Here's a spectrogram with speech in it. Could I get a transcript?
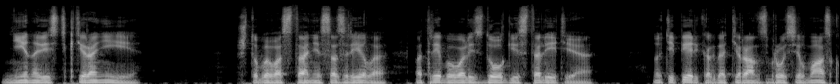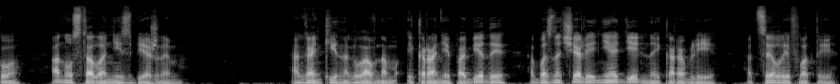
ненависть к тирании. Чтобы восстание созрело, Потребовались долгие столетия, но теперь, когда тиран сбросил маску, оно стало неизбежным. Огоньки на главном экране Победы обозначали не отдельные корабли, а целые флоты.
